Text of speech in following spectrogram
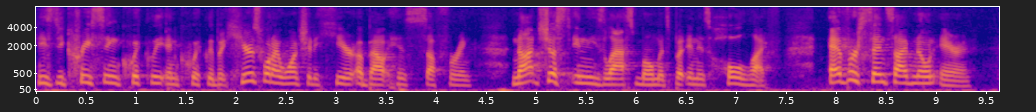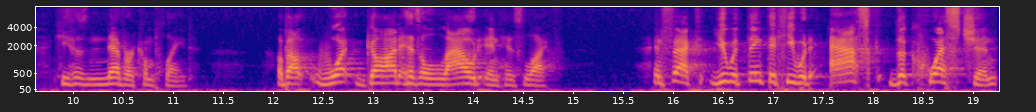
He's decreasing quickly and quickly. But here's what I want you to hear about his suffering, not just in these last moments, but in his whole life. Ever since I've known Aaron, he has never complained about what God has allowed in his life. In fact, you would think that he would ask the question,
